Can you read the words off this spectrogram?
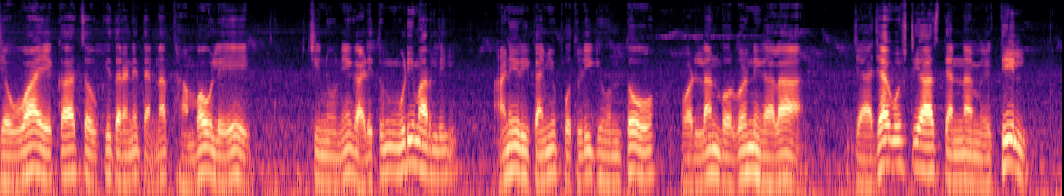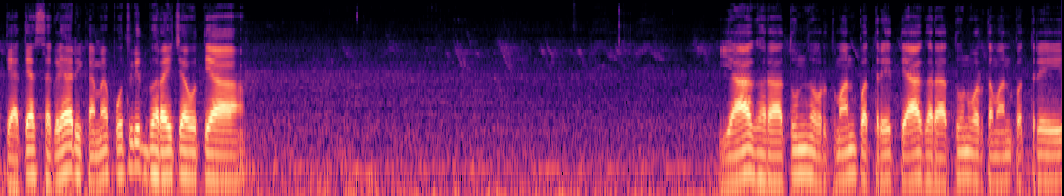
जेव्हा एका चौकीदाराने त्यांना थांबवले चिनूने गाडीतून उडी मारली आणि रिकामी पोतळी घेऊन तो वडिलांबरोबर निघाला. ज्या ज्या गोष्टी आज त्यांना मिळतील त्या त्या सगळ्या रिकाम्या पोतळीत भरायच्या होत्या. या घरातून वर्तमानपत्रे त्या घरातून वर्तमानपत्रे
